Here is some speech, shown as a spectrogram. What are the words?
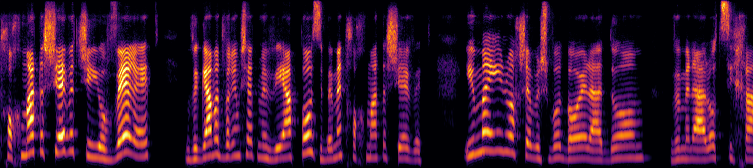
חוכמת השבט שהיא עוברת, וגם הדברים שאת מביאה פה זה באמת חוכמת השבט. אם היינו עכשיו יושבות באוהל האדום ומנהלות שיחה,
